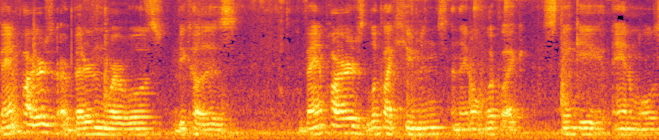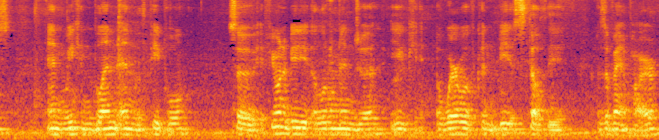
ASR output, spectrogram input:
vampires are better than werewolves because vampires look like humans and they don't look like stinky animals and we can blend in with people. So if you want to be a little ninja, you can, a werewolf couldn't be as stealthy as a vampire.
